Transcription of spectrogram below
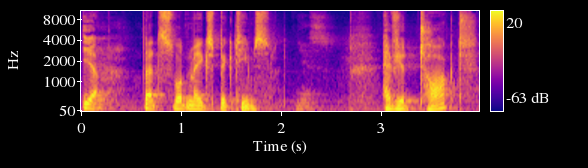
Yeah, that's what makes big teams. Yes. Have you talked?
